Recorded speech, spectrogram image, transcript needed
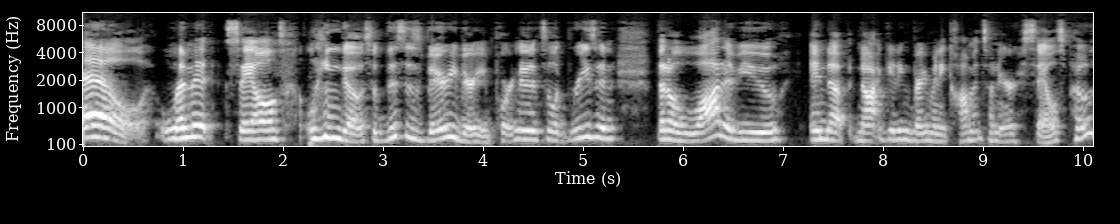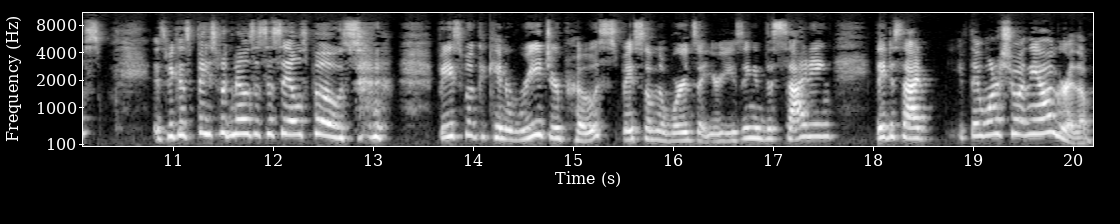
L, limit sales lingo. So, this is very, very important. And it's a reason that a lot of you end up not getting very many comments on your sales posts. It's because Facebook knows it's a sales post. Facebook can read your posts based on the words that you're using and deciding, they decide if they want to show it in the algorithm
